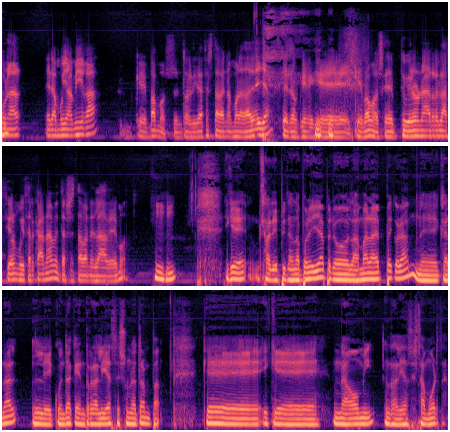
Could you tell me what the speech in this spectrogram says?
una- era muy amiga, que vamos, en realidad estaba enamorada de ella, pero que, que, que, vamos, que tuvieron una relación muy cercana mientras estaban en la Behemoth. Y quiere salir pitando por ella, pero la mala Pecora, de Canal, le cuenta que en realidad es una trampa que y que Naomi en realidad está muerta.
